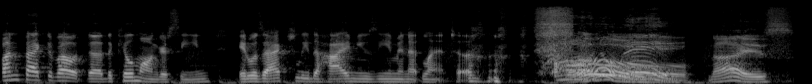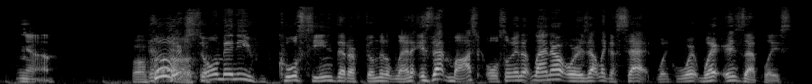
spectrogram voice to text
fun fact about uh, the Killmonger scene: it was actually the High Museum in Atlanta. Oh, no. Nice. yeah. Huh. There's so many cool scenes that are filmed in Atlanta. Is that mosque also in Atlanta, or is that like a set? Like, where where is that place?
